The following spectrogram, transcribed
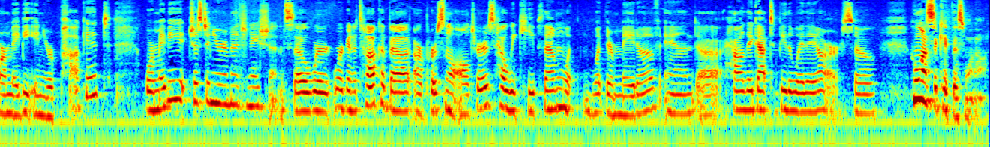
or maybe in your pocket? or maybe just in your imagination. So we're we're going to talk about our personal altars, how we keep them, what what they're made of, and uh, how they got to be the way they are. So, who wants to kick this one off?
